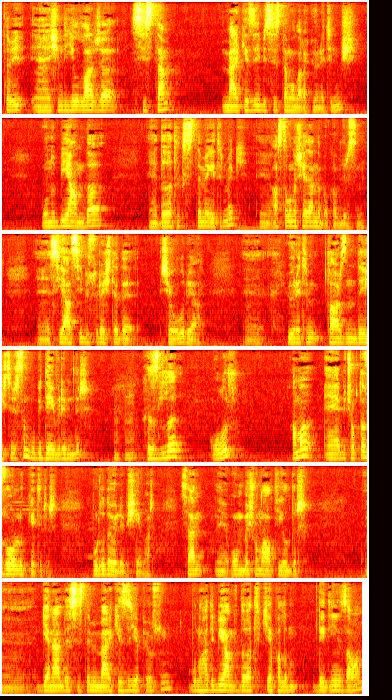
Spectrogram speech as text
Tabii e, şimdi yıllarca sistem merkezi bir sistem olarak yönetilmiş. Onu bir anda e, dağıtık sisteme getirmek e, aslında buna şeyden de bakabilirsin. E, siyasi bir süreçte de şey olur ya e, yönetim tarzını değiştirirsin bu bir devrimdir. Hızlı olur ama e, birçok da zorluk getirir. Burada da öyle bir şey var. Sen e, 15-16 yıldır e, genelde sistemi merkezi yapıyorsun. Bunu hadi bir anda dağıtık yapalım dediğin zaman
